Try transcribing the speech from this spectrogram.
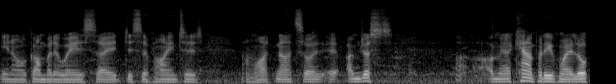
you know, gone by the wayside, disappointed, and whatnot. So I- I'm just, I- mean, I can't believe my luck,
